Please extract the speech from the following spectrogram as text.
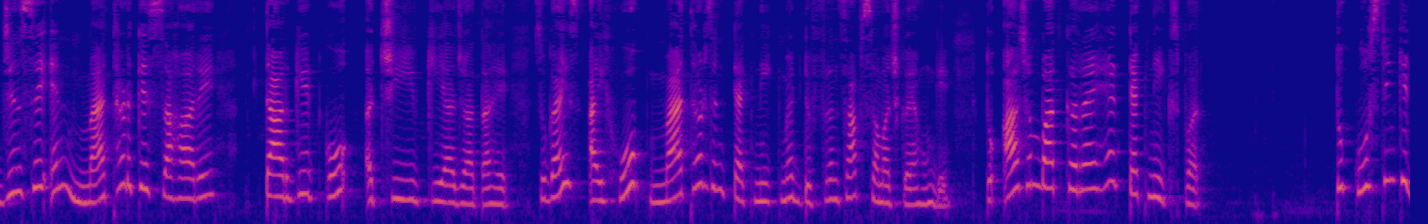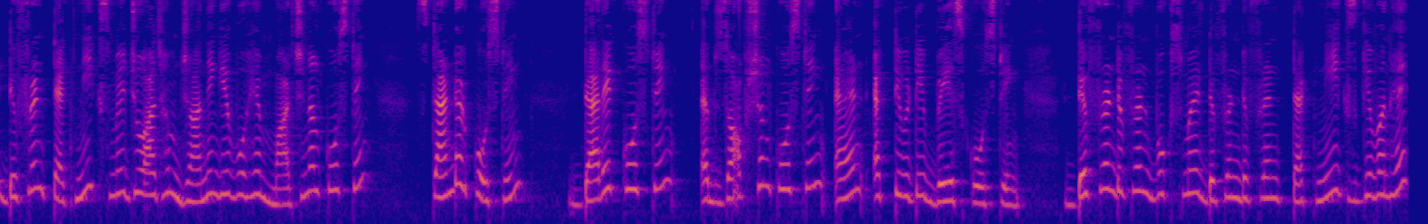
जिनसे इन मेथड के सहारे टारगेट को अचीव किया जाता है। So guys I hope methods and technique में डिफरेंस आप समझ गए होंगे। तो आज हम बात कर रहे हैं टेक्निक्स पर। तो कोस्टिंग के डिफरेंट टेक्निक्स में जो आज हम जानेंगे वो है marginal costing standard costing direct costing absorption costing and activity based costing different different books में डिफरेंट डिफरेंट टेक्निक्स गिवन है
